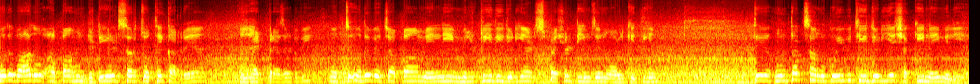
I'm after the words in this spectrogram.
ਉਹਦੇ ਬਾਅਦ ਉਹ ਆਪਾਂ ਹੁਣ ਡਿਟੇਲਡ ਸਰਚ ਉੱਥੇ ਕਰ ਰਹੇ ਹਾਂ ਐਟ ਪ੍ਰੈਜ਼ੈਂਟ ਵੀ। ਉੱਥੇ, ਉਹਦੇ ਵਿੱਚ ਆਪਾਂ ਮੇਨਲੀ ਮਿਲਟਰੀ ਦੀ ਜਿਹੜੀਆਂ ਸਪੈਸ਼ਲ ਟੀਮਸ ਇਨਵੋਲਵ ਕੀਤੀਆਂ। ਤੇ ਹੁਣ ਤੱਕ ਸਾਨੂੰ ਕੋਈ ਵੀ ਚੀਜ਼ ਜਿਹੜੀ ਹੈ, ਸ਼ੱਕੀ ਨਹੀਂ ਮਿਲੀ ਹੈ।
